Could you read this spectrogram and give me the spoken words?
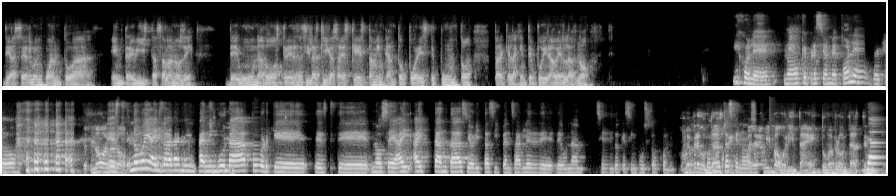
de hacerlo en cuanto a entrevistas? Háblanos de, de una, dos, tres, así las que digas, sabes que esta me encantó por este punto, para que la gente pudiera verlas, ¿no? Híjole, no, qué presión me pone de todo. No, no, este, no. voy a aislar a, ni, a, ninguna porque, este, no sé, hay, hay tantas y ahorita sí pensarle de, de una, siento que es injusto con, Tú me preguntaste que no... cuál era mi favorita, ¿eh? Tú me preguntaste. Ya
